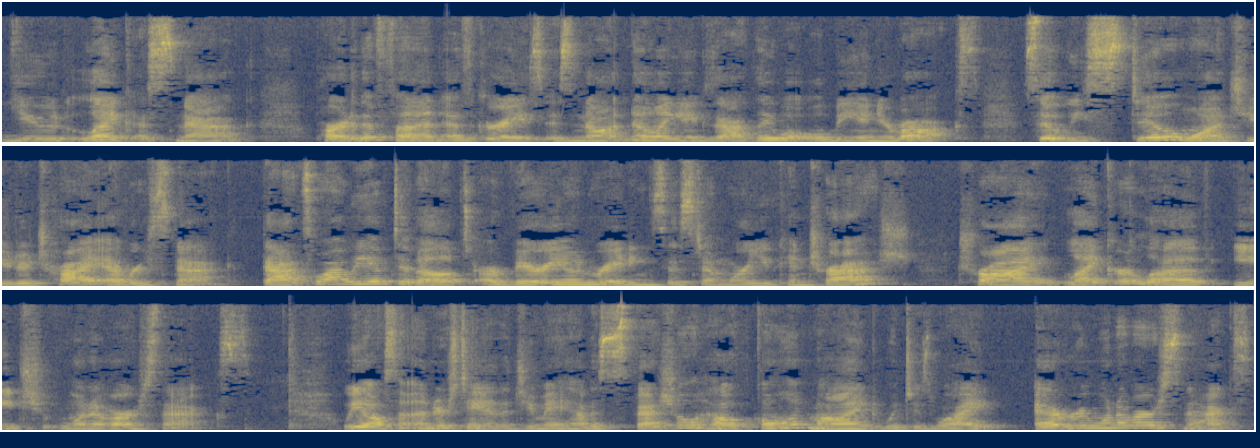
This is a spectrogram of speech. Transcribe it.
you'd like a snack. Part of the fun of Graze is not knowing exactly what will be in your box. So we still want you to try every snack. That's why we have developed our very own rating system where you can trash, try, like, or love each one of our snacks. We also understand that you may have a special health goal in mind, which is why every one of our snacks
